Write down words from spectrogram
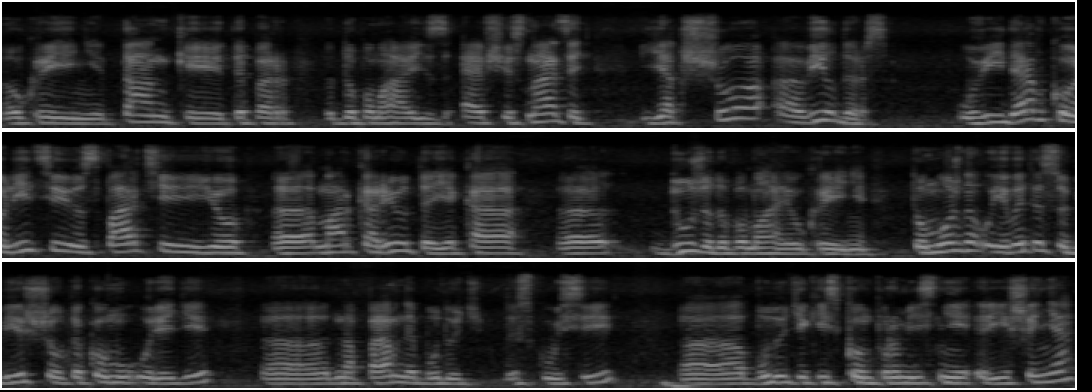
Україні, танки тепер допомагають з F-16. Якщо Вілдерс увійде в коаліцію з партією е, Марка Рюте, яка е, дуже допомагає Україні, то можна уявити собі, що в такому уряді е, напевне будуть дискусії, будуть якісь компромісні рішення.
